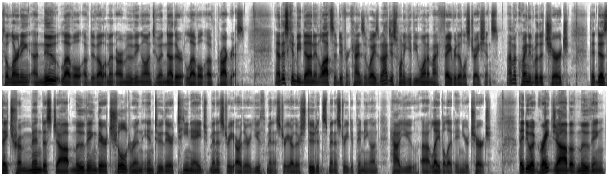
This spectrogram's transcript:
to learning a new level of development or moving on to another level of progress now, this can be done in lots of different kinds of ways, but I just want to give you one of my favorite illustrations. I'm acquainted with a church that does a tremendous job moving their children into their teenage ministry or their youth ministry or their students' ministry, depending on how you uh, label it in your church. They do a great job of moving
